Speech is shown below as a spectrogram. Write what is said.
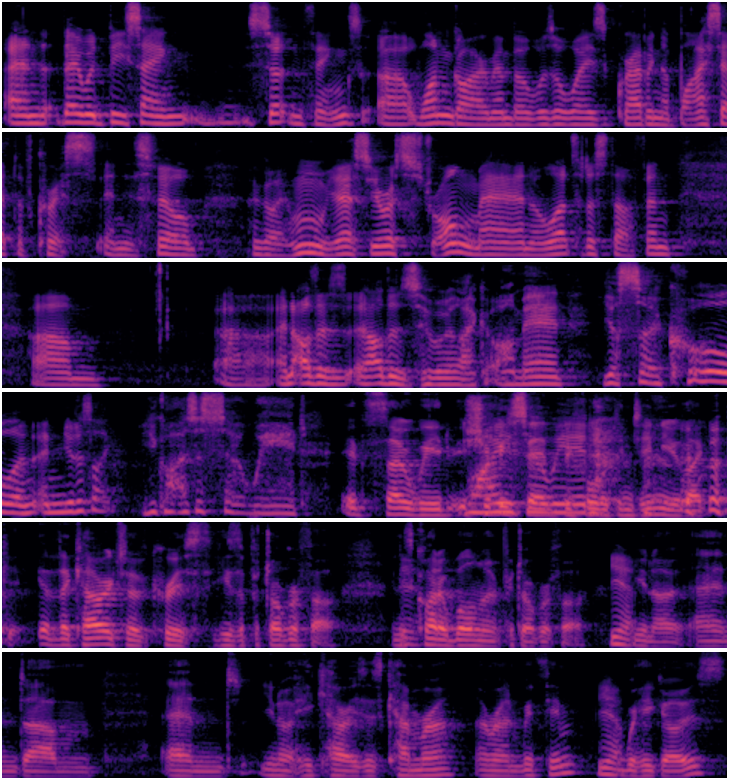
and they would be saying certain things. Uh, one guy I remember was always grabbing the bicep of Chris in this film and going, mm, "Yes, you're a strong man," and all that sort of stuff, and. Um, uh, and others others who were like, "Oh man, you're so cool," and, and you're just like, "You guys are so weird." It's so weird. It Why should be said weird? before we continue. Like the character of Chris, he's a photographer, and he's quite a well-known photographer. Yeah. You know, and um, and you know he carries his camera around with him Yeah. where he goes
